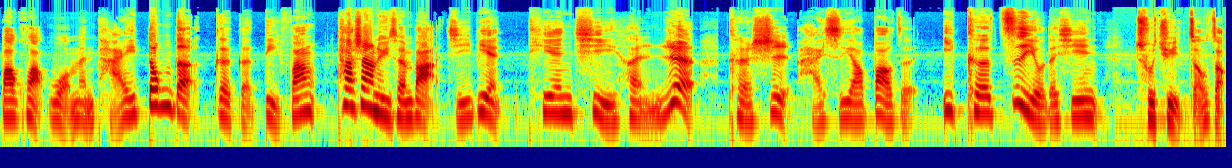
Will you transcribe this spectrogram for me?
包括我们台东的各个地方，踏上旅程吧。即便天气很热，可是还是要抱着一颗自由的心出去走走。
